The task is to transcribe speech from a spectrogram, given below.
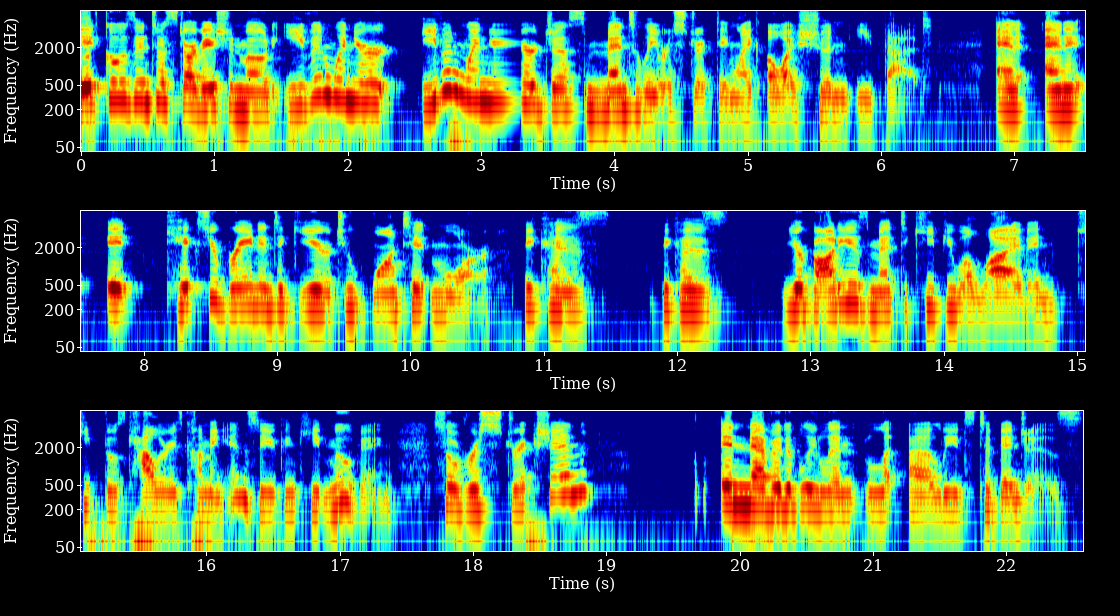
it goes into starvation mode even when you're even when you're just mentally restricting like oh i shouldn't eat that. And and it it kicks your brain into gear to want it more because because your body is meant to keep you alive and keep those calories coming in so you can keep moving. So restriction inevitably uh, leads to binges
